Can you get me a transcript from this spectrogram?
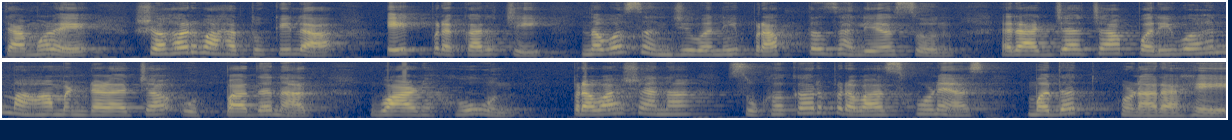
त्यामुळे शहर वाहतुकीला एक प्रकारची नवसंजीवनी प्राप्त झाली असून राज्याच्या परिवहन महामंडळाच्या उत्पादनात वाढ होऊन प्रवाशांना सुखकर प्रवास होण्यास मदत होणार आहे.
